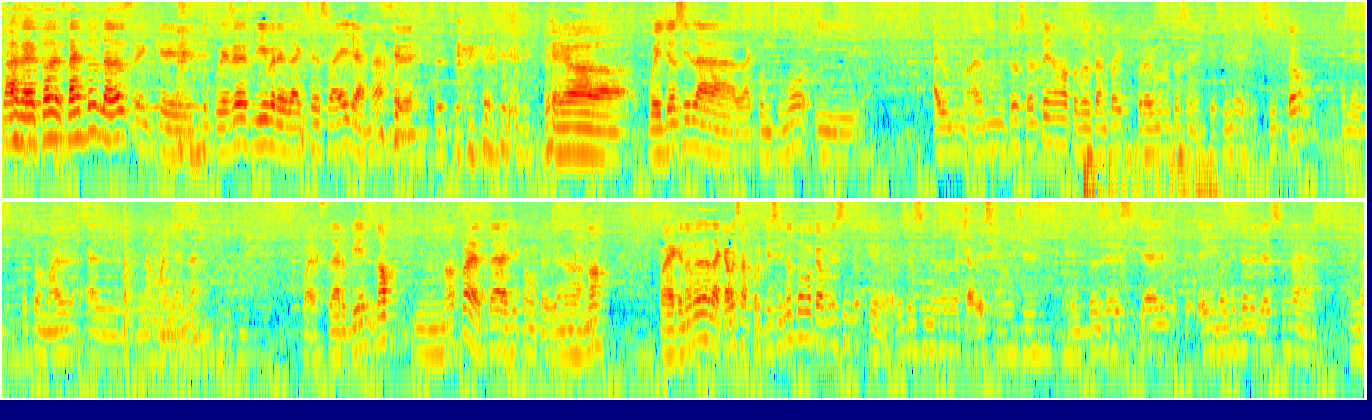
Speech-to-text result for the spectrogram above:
no, o sea, todo- está en todos lados en que pues es libre el acceso a ella, ¿no? Sí, sí, sí. Pero pues yo sí la, la consumo y hay, un- hay momentos, ahorita no me ha pasado tanto, pero hay momentos en el que sí necesito, que necesito tomar al- en la mañana para estar bien. No, no para estar así como que no, no. Para que no me dé la cabeza, porque si no tomo café siento que a veces sí me duele la cabeza. Entonces ya yo creo que el inconsciente ya es una, una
